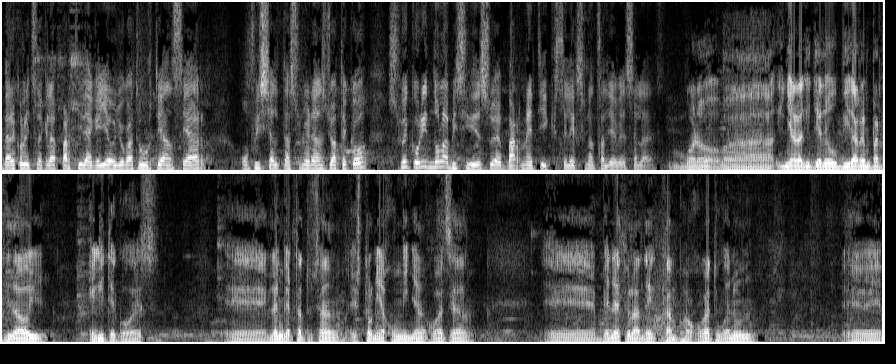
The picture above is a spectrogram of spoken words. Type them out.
beharko litzakela partida gehiago jokatu urtean zehar, ofizialtasunerantz joateko, zuek hori nola bizi dezue barnetik selekzionatzaile bezala, ez? Bueno, ba, inalak du bigarren partida hoi egiteko, ez? E, lehen gertatu zen, Estonia junginan jogatzea, e, Venezuelan de kanpoan jogatu genuen, e,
